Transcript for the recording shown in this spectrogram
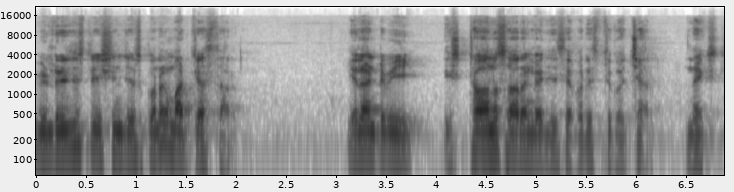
వీళ్ళు రిజిస్ట్రేషన్ చేసుకున్నాక మార్చేస్తారు. ఇలాంటివి ఇష్టానుసారంగా చేసే పరిస్థితికి వచ్చారు. నెక్స్ట్.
